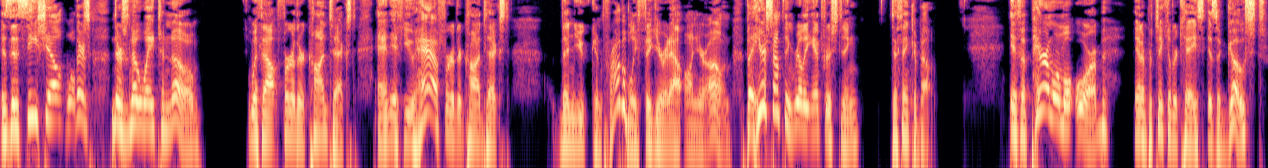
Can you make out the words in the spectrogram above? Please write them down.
Is it a seashell? Well, there's, there's no way to know without further context. And if you have further context, then you can probably figure it out on your own. But here's something really interesting to think about. If a paranormal orb in a particular case is a ghost,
